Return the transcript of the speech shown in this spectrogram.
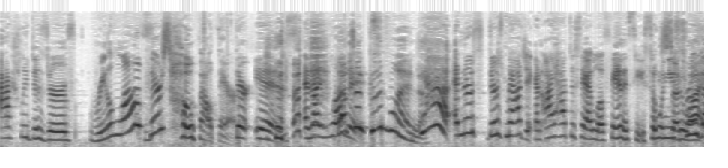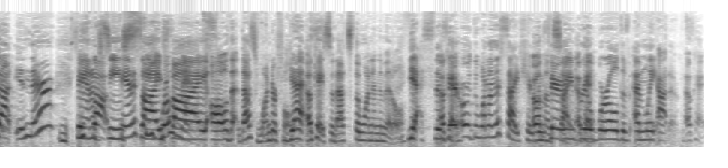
actually deserve real love? There's hope out there. There is, and I love That's it. That's a good one. Yeah, and there's there's magic, and I have to say I love fantasy. So when you so throw that in there, fantasy, fantasy sci-fi, all that. That's wonderful. Yes. Okay, so that's the one in the middle. Yes, the okay. or the one on the side here, oh, the, the very side. real okay. world of Emily Adams. Okay.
